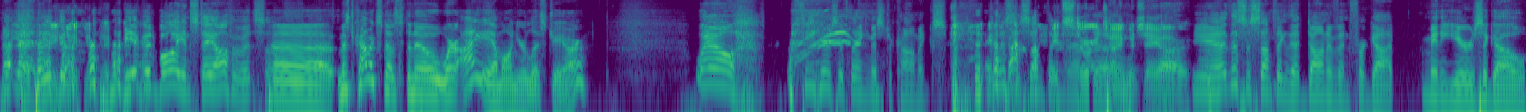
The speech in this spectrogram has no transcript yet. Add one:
Not yet. Be a good, be a good boy and stay off of it. So. Uh, Mr. Comics wants to know where I am on your list, JR. Well, see, here's the thing, Mr. Comics. And this is something It's that, story uh, time with JR. Yeah, this is something that Donovan forgot many years ago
